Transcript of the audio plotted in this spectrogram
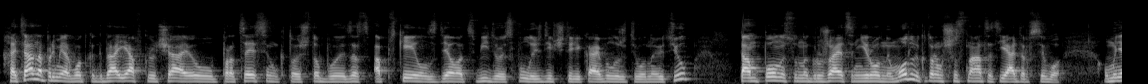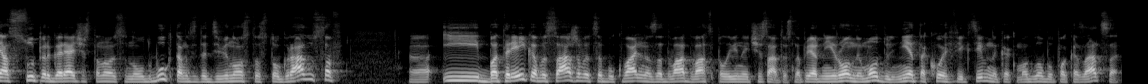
Хотя, например, вот когда я включаю процессинг, то есть чтобы за upscale сделать видео из Full HD в 4K и выложить его на YouTube, там полностью нагружается нейронный модуль, в котором 16 ядер всего. У меня супер горячий становится ноутбук, там где-то 90-100 градусов. Э, и батарейка высаживается буквально за 2-2,5 часа. То есть, например, нейронный модуль не такой эффективный, как могло бы показаться.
